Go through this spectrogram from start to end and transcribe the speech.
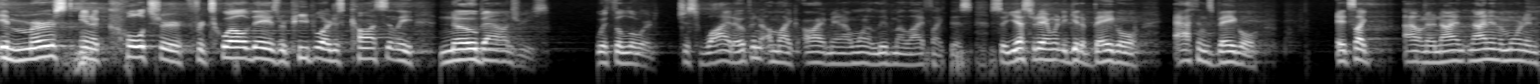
immersed in a culture for 12 days where people are just constantly no boundaries with the Lord just wide open, I'm like, all right, man, I want to live my life like this. So yesterday I went to get a bagel, Athens bagel. It's like, I don't know, nine, nine in the morning.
